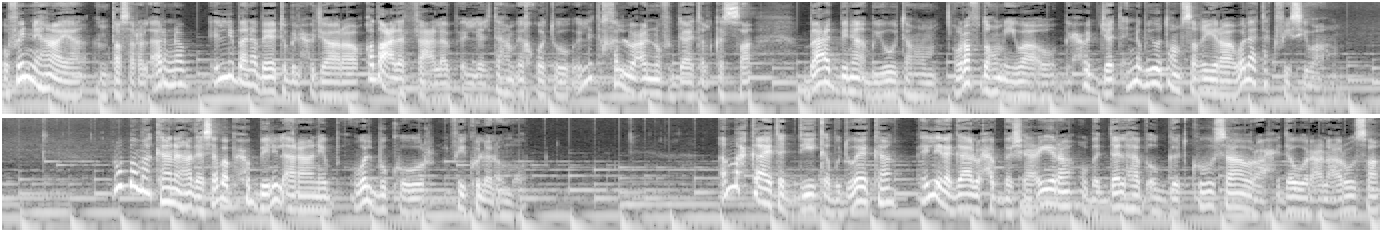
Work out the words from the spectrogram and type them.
وفي النهاية انتصر الأرنب اللي بنى بيته بالحجارة وقضى على الثعلب اللي التهم إخوته اللي تخلوا عنه في بداية القصة بعد بناء بيوتهم ورفضهم إيواءه بحجة أن بيوتهم صغيرة ولا تكفي سواهم. ربما كان هذا سبب حبي للأرانب والبكور في كل الأمور. أما حكاية الديك أبو دويكة اللي لقاله حبة شعيرة وبدلها بأقة كوسة وراح يدور على عروسة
